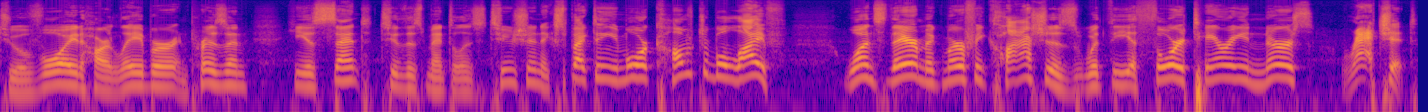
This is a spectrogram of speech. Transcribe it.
to avoid hard labor in prison. He is sent to this mental institution expecting a more comfortable life. Once there, McMurphy clashes with the authoritarian nurse Ratched,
